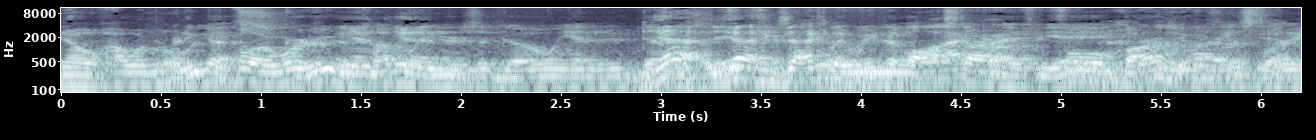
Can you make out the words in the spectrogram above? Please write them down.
you know, however Well, many we got people are working a couple of in- years ago. We had to do yeah, yeah, exactly. We, did a lost our IPA. full barley harvest. just like,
